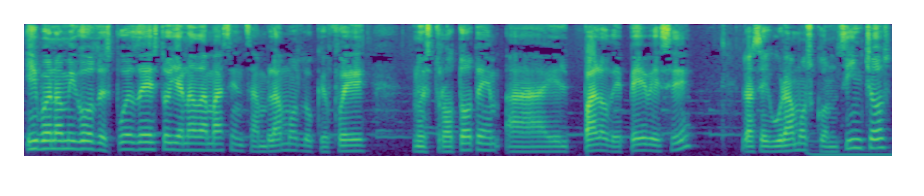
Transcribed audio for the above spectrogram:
Y bueno amigos, después de esto ya nada más ensamblamos lo que fue nuestro tótem a el palo de PVC lo aseguramos con cinchos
